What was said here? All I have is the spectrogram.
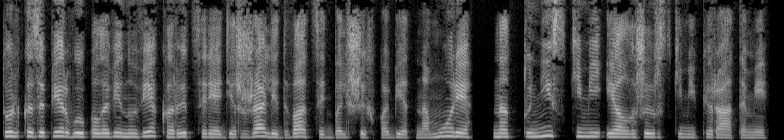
Только за первую половину века рыцари одержали 20 больших побед на море над тунисскими и алжирскими пиратами,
